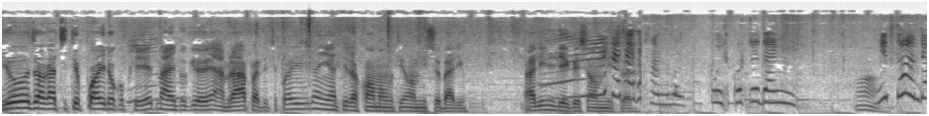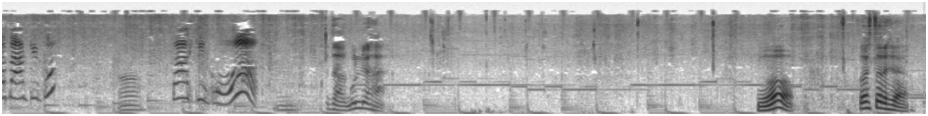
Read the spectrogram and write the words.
यो जग्गा चाहिँ त्यो पहिरोको फेदमा आइपुग्यो है। हाम्रो आपाले चाहिँ पहिला यहाँतिर कमाउँथ्यो अम्लिसो बारी। अलिअलि देख्दैछ अम्लिसो हो। कस्तो रहेछ?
